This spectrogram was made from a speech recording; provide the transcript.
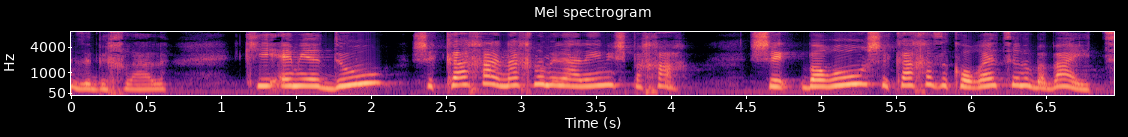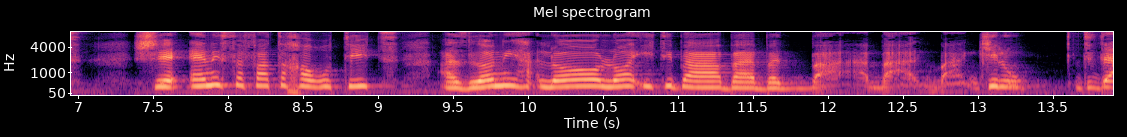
את זה בכלל. כי הם ידעו שככה אנחנו מנהלים משפחה. שברור שככה זה קורה אצלנו בבית. שאין לי שפה תחרותית, אז לא, לא, לא הייתי ב... ב, ב, ב, ב, ב כאילו, אתה יודע,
